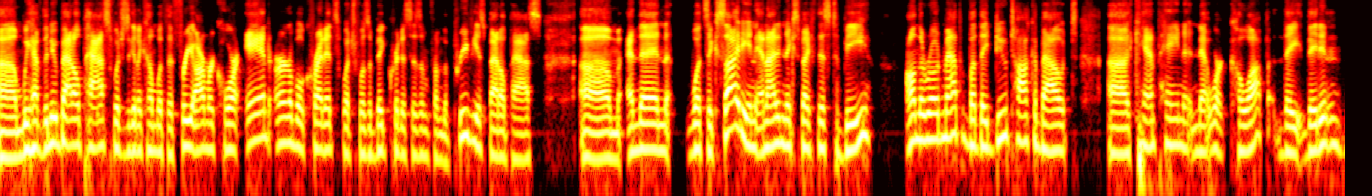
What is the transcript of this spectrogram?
Um, we have the new battle pass, which is going to come with the free armor core and earnable credits, which was a big criticism from the previous battle pass. Um, and then what's exciting, and I didn't expect this to be on the roadmap, but they do talk about uh, campaign network co-op. They they didn't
